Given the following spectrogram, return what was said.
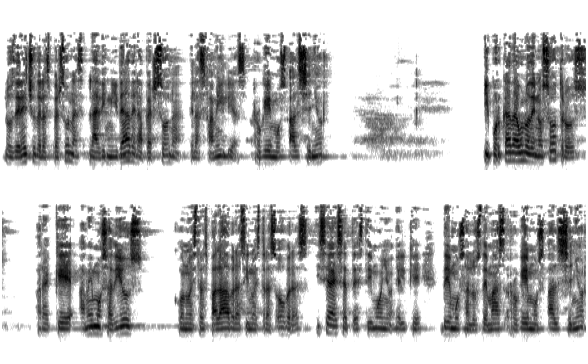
los derechos de las personas, la dignidad de la persona, de las familias. Roguemos al Señor. Y por cada uno de nosotros, para que amemos a Dios con nuestras palabras y nuestras obras, y sea ese testimonio el que demos a los demás, roguemos al Señor.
